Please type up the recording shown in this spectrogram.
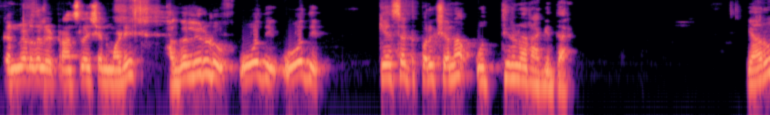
ಕನ್ನಡದಲ್ಲಿ ಟ್ರಾನ್ಸ್ಲೇಷನ್ ಮಾಡಿ ಹಗಲಿರುಳು ಓದಿ ಓದಿ ಕೆಸೆಟ್ ಪರೀಕ್ಷೆನ ಉತ್ತೀರ್ಣರಾಗಿದ್ದಾರೆ. ಯಾರು?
